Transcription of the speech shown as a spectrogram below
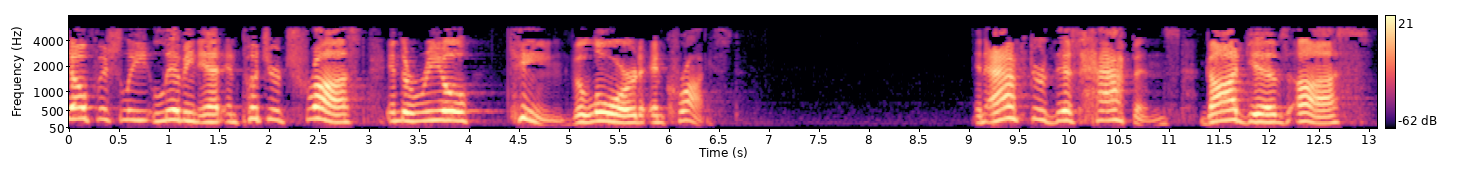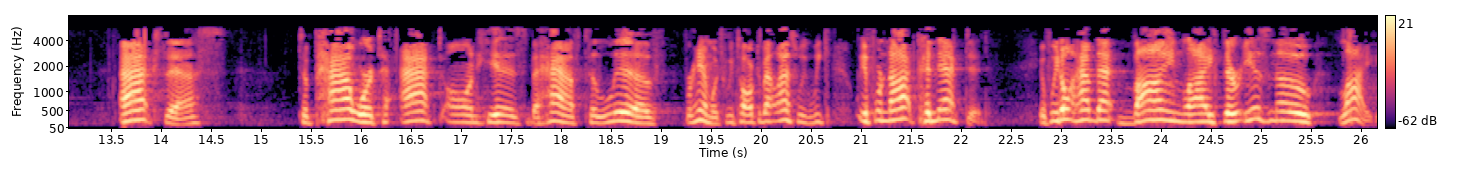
selfishly living it, and put your trust in the real King, the Lord and Christ. And after this happens, God gives us access to power to act on His behalf, to live for Him, which we talked about last week. We, if we're not connected, if we don't have that vine life, there is no life.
